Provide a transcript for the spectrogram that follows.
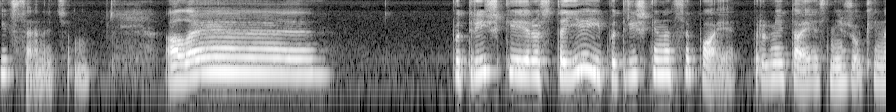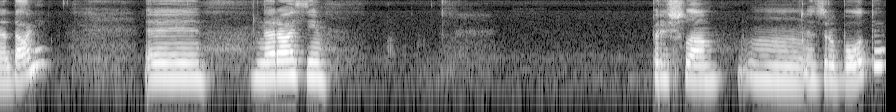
І все на цьому. Але потрішки розтає і потрішки насипає. Пролітає сніжок і надалі. Е, наразі прийшла з роботи,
